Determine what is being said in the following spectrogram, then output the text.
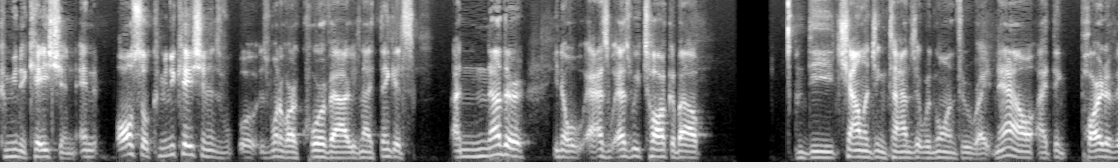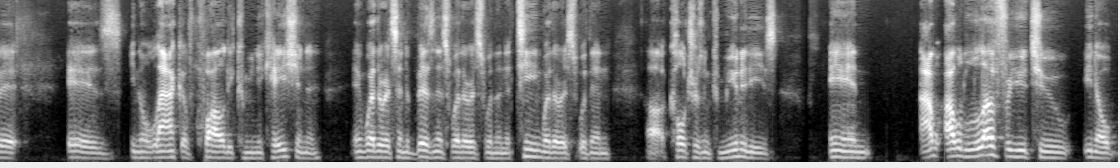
communication and also communication is is one of our core values, and I think it's another. You know, as as we talk about the challenging times that we're going through right now, I think part of it is you know lack of quality communication and, and whether it's in a business, whether it's within a team, whether it's within uh, cultures and communities. And I, I would love for you to, you know,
